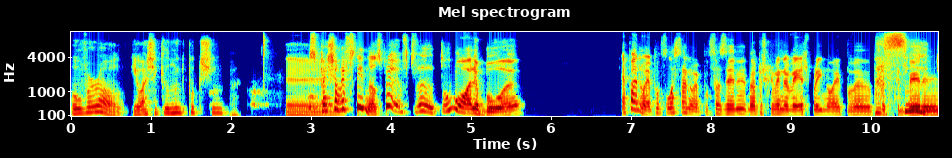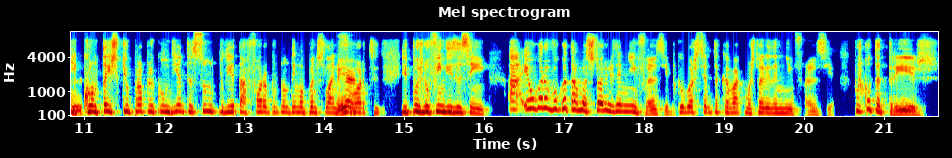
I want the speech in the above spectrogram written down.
overall eu acho aquilo muito pouco chimpa. Uh, Special é fedido não uma hora boa É pá, não é para está, não é para fazer, não é para escrever na véspera e não é para, Pá, para sim, escrever. e contexto que o próprio comediante assume que podia estar fora porque não tem uma punchline Yeah. forte, e depois no fim diz assim: Ah, eu agora vou contar umas histórias da minha infância, porque eu gosto sempre de acabar com uma história da minha infância. Depois conta três,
